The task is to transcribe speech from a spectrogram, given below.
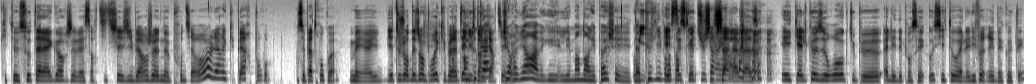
qui te sautent à la gorge à la sortie de chez Gilbert Jeune pour dire Oh, les récupère pour. On sait pas trop quoi. Mais euh, il y a toujours des gens pour récupérer tes en livres tout dans cas, le quartier. tu ouais. reviens avec les mains dans les poches et t'as Oui, plus de livres Et à c'est ce que porter. tu cherchais à la base. Et quelques euros que tu peux aller dépenser aussitôt à la librairie d'à côté.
